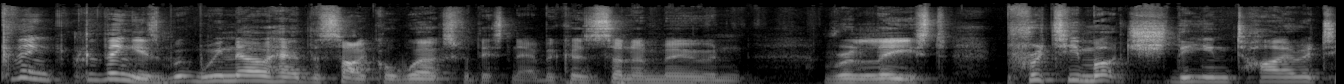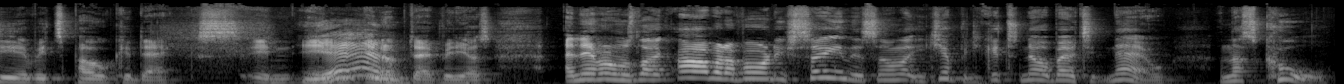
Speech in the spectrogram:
Thing, the thing is, we know how the cycle works for this now because Sun and Moon released pretty much the entirety of its Pokedex in, in, Yeah. in update videos, and everyone was like, "Oh, but I've already seen this." And I'm like, "Yeah, but you get to know about it now, and that's cool.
